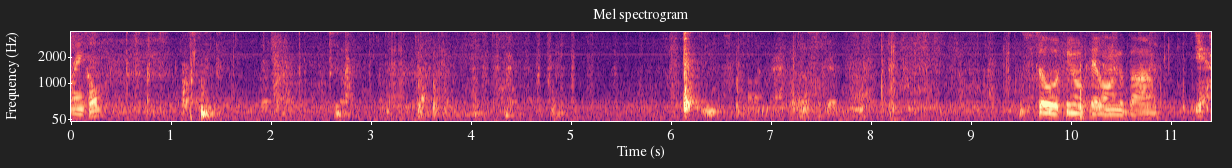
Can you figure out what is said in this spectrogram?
wrinkle. I'll unwrap this a bit more. It's still looking okay along the bottom. Yeah.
